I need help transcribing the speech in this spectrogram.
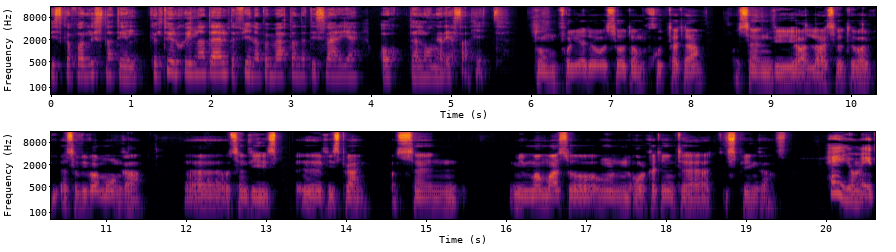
Vi ska få lyssna till kulturskillnader, det fina bemötandet i Sverige och den långa resan hit. De följde oss och de skjutsade. Och sen vi alla, alltså, det var, alltså vi var många. Uh, och sen vi, uh, vi sprang. Och sen min mamma så hon orkade inte att springa. Hej Omid!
